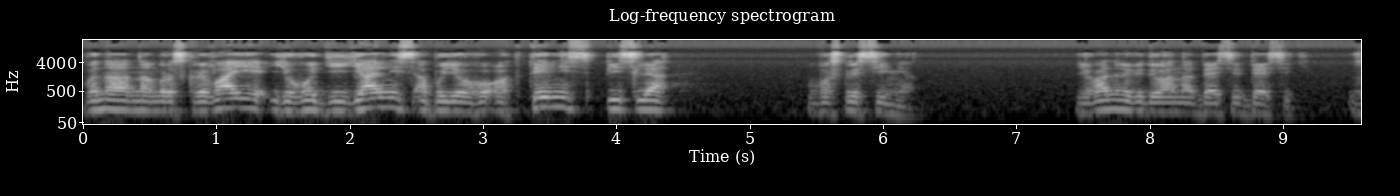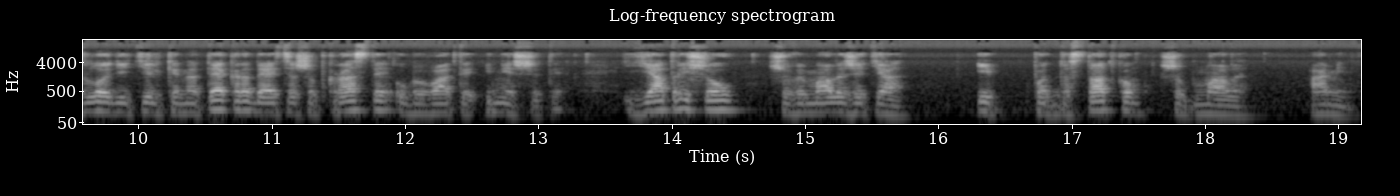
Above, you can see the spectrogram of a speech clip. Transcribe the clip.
вона нам розкриває його діяльність або його активність після Воскресіння. Євангелія від Іоанна 10.10. Злодій тільки на те крадеться, щоб красти, убивати і нищити. Я прийшов, щоб ви мали життя, і под достатком, щоб мали. Амінь.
